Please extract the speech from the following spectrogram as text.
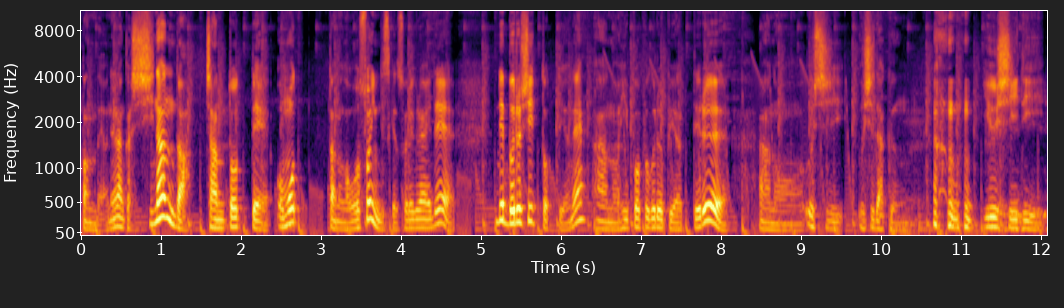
たんだよね。なんか詩なんだちゃんとって思ったのが遅いんですけどそれぐらいで。で Bullshit っていうねあのヒップホップグループやってるあの牛牛田くん。UCD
